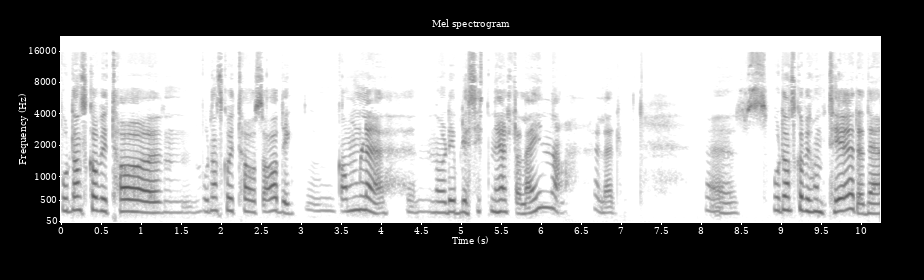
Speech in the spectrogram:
hvordan skal, vi ta, hvordan skal vi ta oss av de gamle når de blir sittende helt alene? Eller eh, hvordan skal vi håndtere det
